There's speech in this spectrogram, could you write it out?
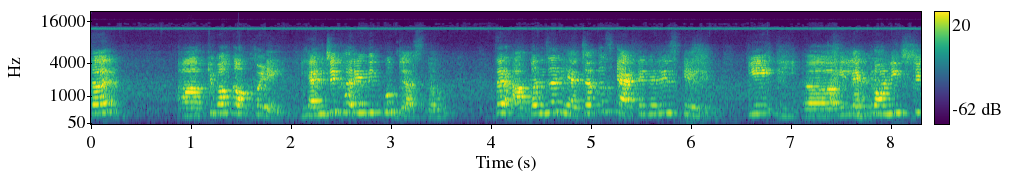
तर किंवा कपडे यांची खरेदी खूप जास्त तर आपण जर ह्याच्यातच कॅटेगरीज केले की इलेक्ट्रॉनिक्सची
